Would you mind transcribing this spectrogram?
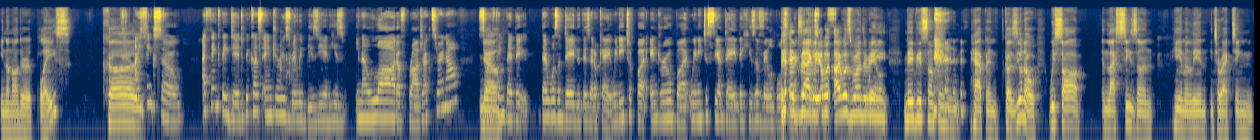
in another place. Cause I think so. I think they did because Andrew is really busy and he's in a lot of projects right now. So Yeah. I think that they there was a day that they said, okay, we need to put Andrew, but we need to see a day that he's available. exactly. I was. I was wondering maybe something happened because you know we saw in last season him and Lin interacting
